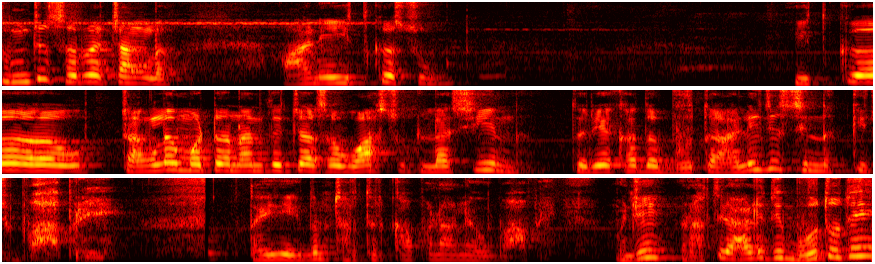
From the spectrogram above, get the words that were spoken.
तुमचं सर्व चांगलं. आणि इतकं सु इतकं चांगलं मटण आणि त्याचा असं वास सुटला सीन तर एखादं भूत आले जे सीन नक्कीच. बापरे! ताई एकदम थरथर कापायला लागल्या हो बापरे! म्हणजे रात्री आले ते भूत होते?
